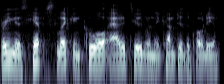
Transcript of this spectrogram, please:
bring this hip, slick, and cool attitude when they come to the podium.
